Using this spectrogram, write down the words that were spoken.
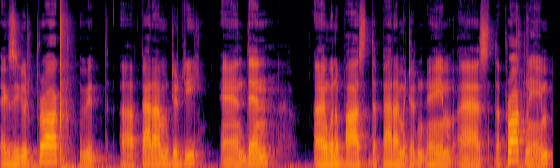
Execute proc with uh, param dt and then I'm going to pass the parameter name as the proc name.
